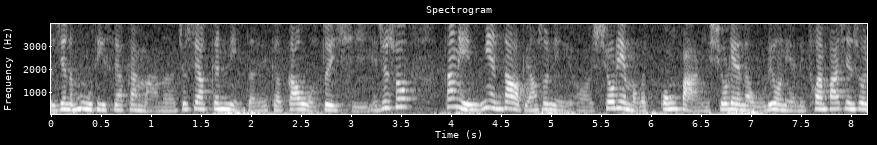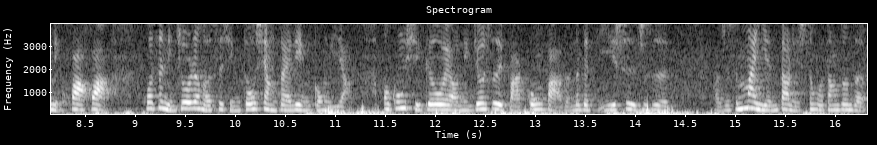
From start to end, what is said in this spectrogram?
时间的目的是要干嘛呢？就是要跟你的一个高我对齐，也就是说，当你念到，比方说你呃修炼某个功法，你修炼了五六年。你突然发现说你画画，或是你做任何事情都像在练功一样哦，恭喜各位哦，你就是把功法的那个仪式，就是啊，就是蔓延到你生活当中的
